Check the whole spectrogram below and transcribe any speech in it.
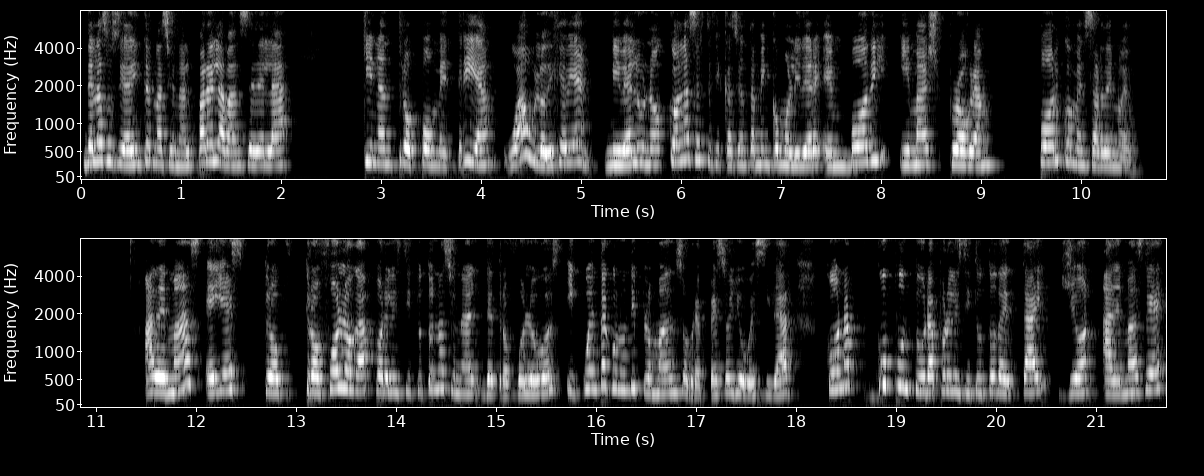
de la Sociedad Internacional para el Avance de la Quinantropometría, wow, lo dije bien, nivel 1, con la certificación también como líder en Body Image Program por comenzar de nuevo. Además, ella es trofóloga por el Instituto Nacional de Trofólogos y cuenta con un diplomado en sobrepeso y obesidad con acupuntura por el Instituto de Tai John, además de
